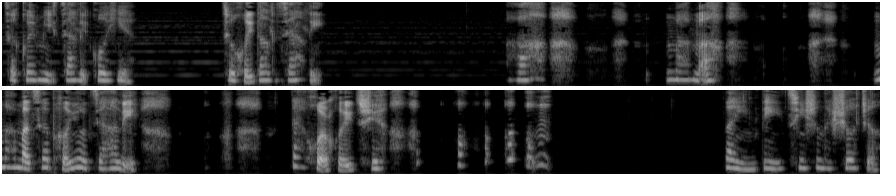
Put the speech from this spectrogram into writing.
在闺蜜家里过夜，就回到了家里。啊，妈妈，妈妈在朋友家里，待会儿回去。万影帝轻声的说着。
